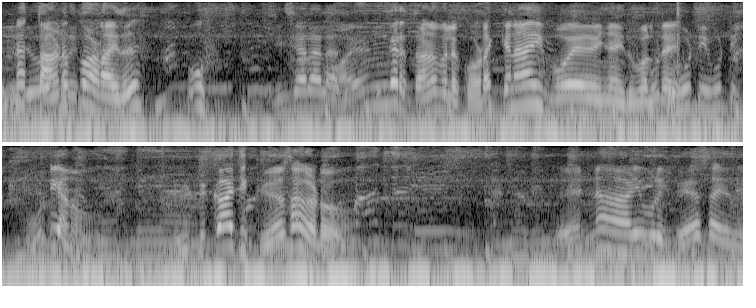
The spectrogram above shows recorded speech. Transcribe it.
എന്നാ തണുപ്പാടാ ഇത്. ഭയങ്കര തണുപ്പല്ലേ? കൊടക്കനായി പോയ കഴിഞ്ഞാ ഇതുപോലത്തെ ഊട്ടിയാണോ? ഇടുക്കാച്ചി കേസ കേട്ടോ എന്നാ അടിപൊളി കേസാ ഇത്.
